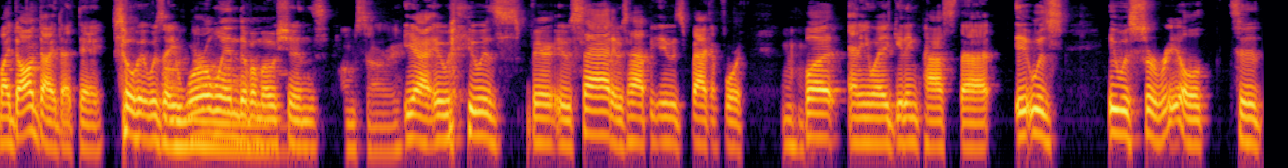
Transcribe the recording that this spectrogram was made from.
My dog died that day. So it was a oh, whirlwind no. of emotions. I'm sorry. Yeah, it, it was very, it was sad. It was happy. It was back and forth. Mm-hmm. But anyway, getting past that, it was, it was surreal to,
